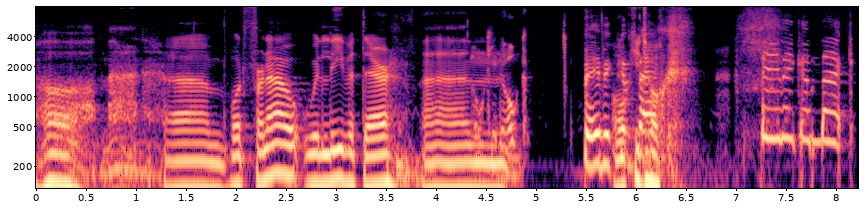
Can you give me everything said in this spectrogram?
Oh man. Um, but for now, we'll leave it there. Um, Baby, come Okie back. doke. Baby, come back.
